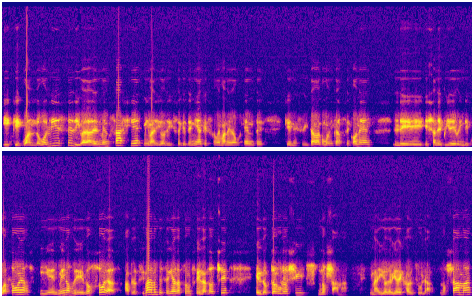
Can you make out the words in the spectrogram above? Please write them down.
y que cuando volviese le iba a dar el mensaje, mi marido le dice que tenía que ser de manera urgente, que necesitaba comunicarse con él, ella le pide 24 horas y en menos de dos horas, aproximadamente serían las 11 de la noche, el doctor Uroshi nos llama. Mi marido le había dejado el celular. Nos llama,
